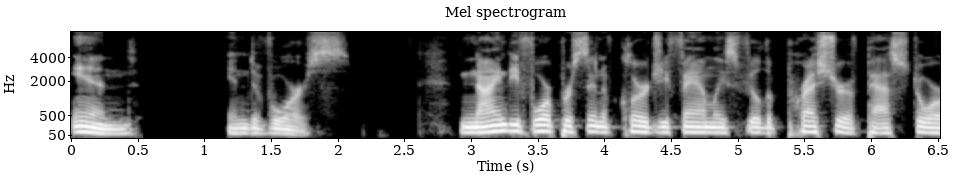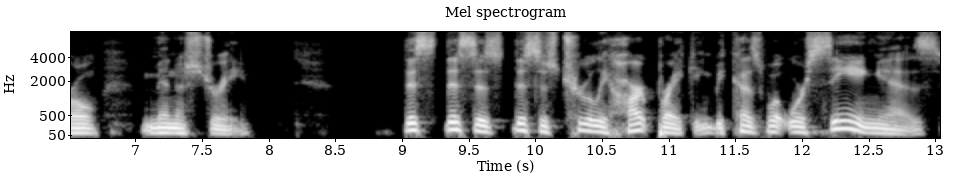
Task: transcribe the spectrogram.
end in divorce. 94% of clergy families feel the pressure of pastoral ministry. This, this, is, this is truly heartbreaking because what we're seeing is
